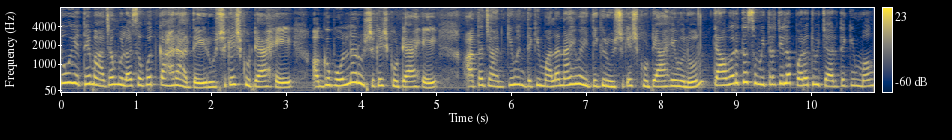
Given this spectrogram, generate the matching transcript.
तू येथे माझ्या मुलासोबत का राहते? ऋषिकेश कुठे आहे? अगं बोल ना ऋषिकेश कुठे आहे? आता जानकी म्हणते की मला नाही माहिती की ऋषिकेश कुठे आहे म्हणून. त्यावर तर सुमित्रा तिला परत विचारते की मग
